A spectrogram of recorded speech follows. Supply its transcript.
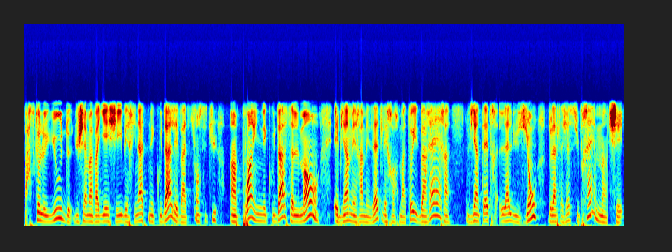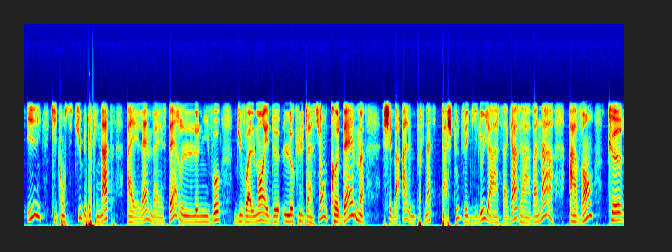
parce que le Yud du Shem Avaye chez Iberinat Nekuda, Levad, qui constitue un point, une Nekuda seulement, eh bien, Meramezet, les Chormato Idbarer, vient être l'allusion de la sagesse suprême, chez I, qui constitue Beprinat, Aelem, Vaester, le niveau du voilement et de l'occultation, Kodem, chez Baal et Brinat, Pashtut, Vegilou, Yahasaga, Havana, avant que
